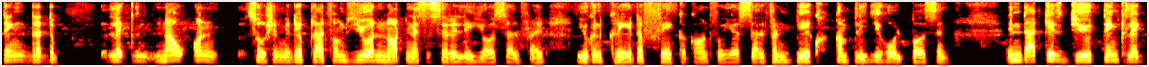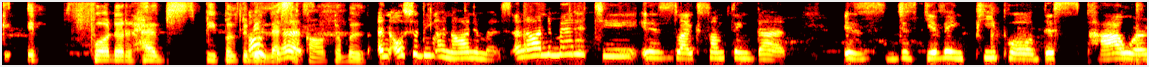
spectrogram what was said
think that the like now on social media platforms you are not necessarily yourself right? You can create a fake account for yourself and be a completely whole person. In that case do you think like it further helps people to be Oh less yes, accountable? And also being anonymous. Anonymity is like something that is just giving people this power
